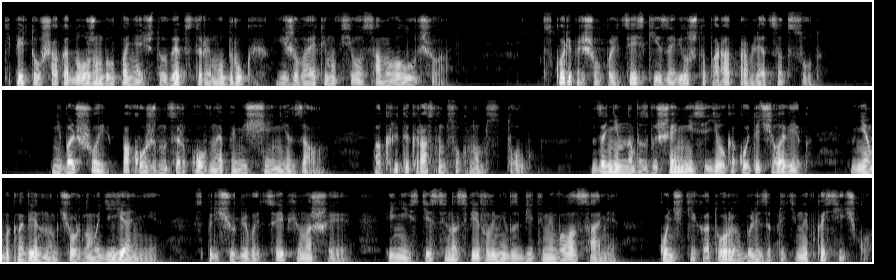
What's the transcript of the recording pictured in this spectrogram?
Теперь-то Ушака должен был понять, что Вебстер ему друг и желает ему всего самого лучшего. Вскоре пришел полицейский и заявил, что пора отправляться в суд. Небольшой, похожий на церковное помещение зал, покрытый красным сукном стол. За ним на возвышении сидел какой-то человек в необыкновенном черном одеянии, с причудливой цепью на шее и неестественно светлыми взбитыми волосами, кончики которых были заплетены в косичку.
